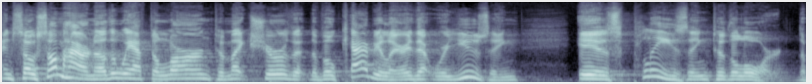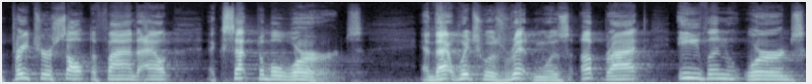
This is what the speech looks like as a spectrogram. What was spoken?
And so, somehow or another, we have to learn to make sure that the vocabulary that we're using is pleasing to the Lord. The preacher sought to find out acceptable words. And that which was written was upright, even words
